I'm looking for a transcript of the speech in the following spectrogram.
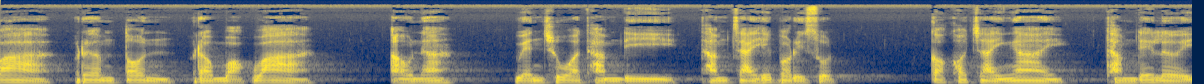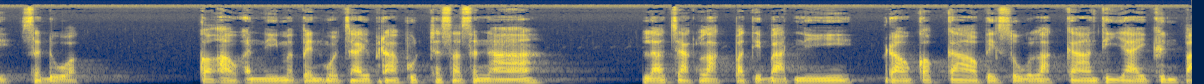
ว่าเริ่มต้นเราบอกว่า เอานะ เว้นชั่วทำดีทำใจให้บริสุทธิ์ ก็เข้าใจง่ายทำได้เลยสะดวก ก็เอาอันนี้มาเป็นหัวใจพระพุทธศาสนา แล้วจากหลักปฏิบัตินี้เราก็ก้าวไปสู่หลักการที่ใหญ่ขึ้นไป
